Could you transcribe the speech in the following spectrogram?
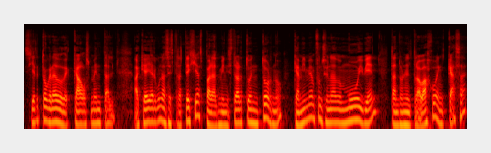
cierto grado de caos mental, aquí hay algunas estrategias para administrar tu entorno que a mí me han funcionado muy bien, tanto en el trabajo, en casa,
